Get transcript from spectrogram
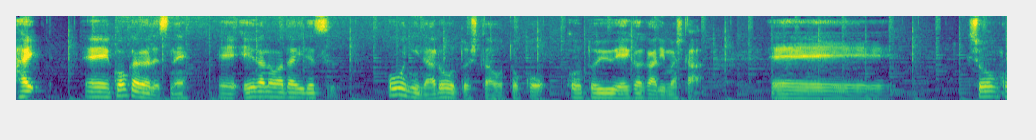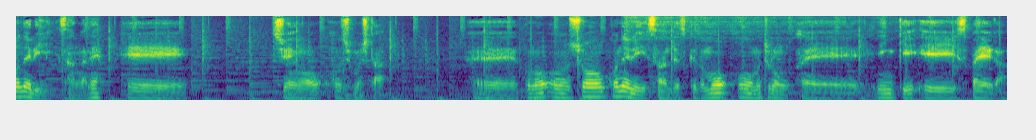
はい、えー、今回はですね、えー、映画の話題です。王になろうとした男という映画がありました、えー、ショーン・コネリーさんがね、えー、主演をしました、えー、このショーン・コネリーさんですけどももちろん、えー、人気、えー、スパイ映画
